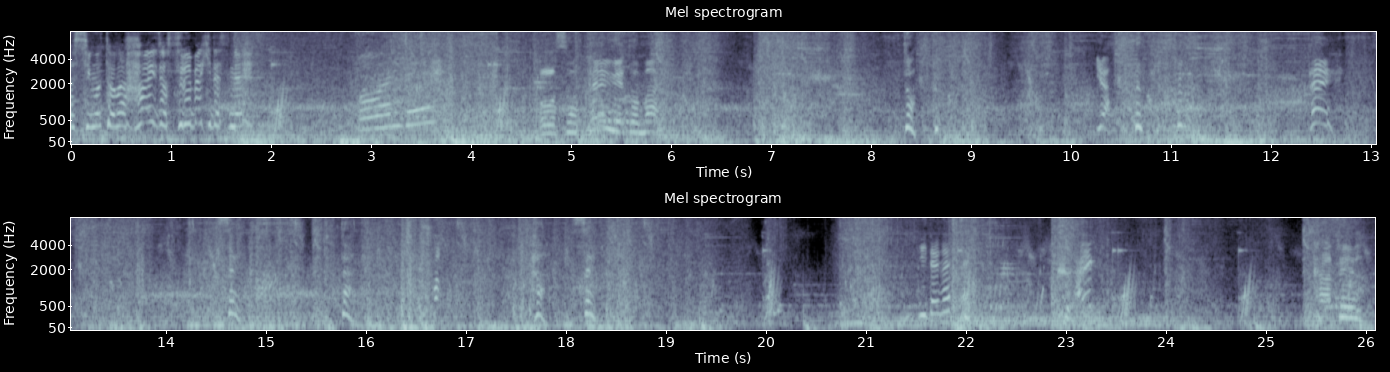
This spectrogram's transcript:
の仕事は排除するべきですね。終わりで。も遅天へと参る。とや。っへい。せ。いた。ははせ。い痛がって。くらえ風よ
